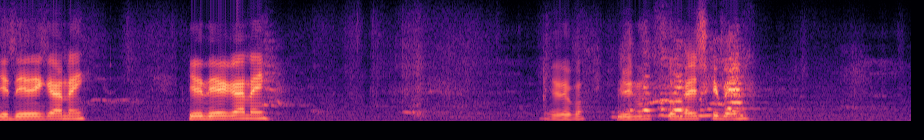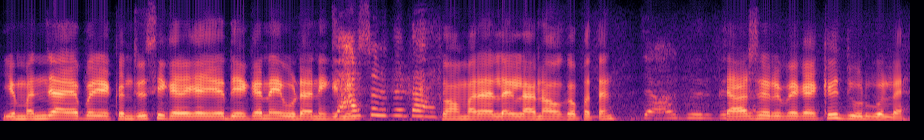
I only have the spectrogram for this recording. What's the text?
ये देगा नहीं ये देगा नहीं। ये देखो बीनू तो इसकी बहन। ये मंजा है पर ये कंजूसी करेगा ये देगा नहीं उड़ाने के लिए। तो हमारा अलग लाना होगा पतंग। चार सौ रुपये। का क्यों झूठ बोला है?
